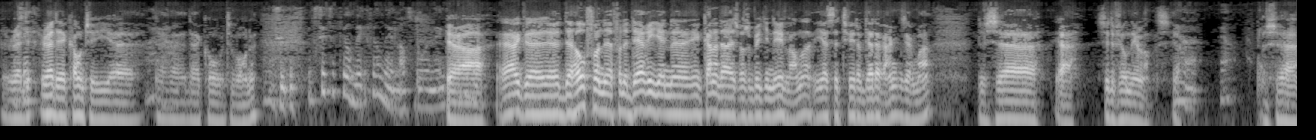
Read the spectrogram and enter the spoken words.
Red, Red Deer County, oh, ja. daar, daar, komen we te wonen. Er zitten, veel, veel Nederlandse boeren denk ik. Ja, de, de helft van de, van de dairy in, in Canada is was een beetje Nederlander. Eerste, tweede of derde rang, zeg maar. Dus ja, zitten veel Nederlanders. Ja. ja, ja. Dus uh,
